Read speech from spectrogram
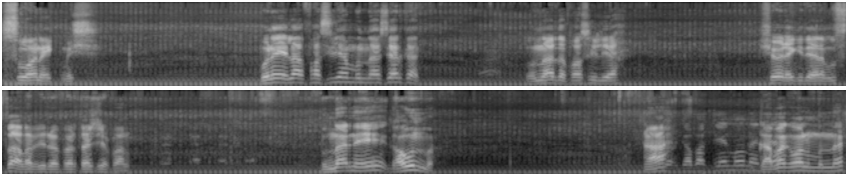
Soğan ekmiş. Bu ne la fasulye mi bunlar Serkan? Bunlar da fasulye. Şöyle gidelim ustala bir röportaj yapalım. Bunlar ne? Kavun mu? Ha? Kabak değil mi o bende? Kabak oğlum bunlar.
